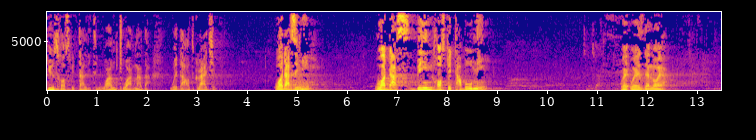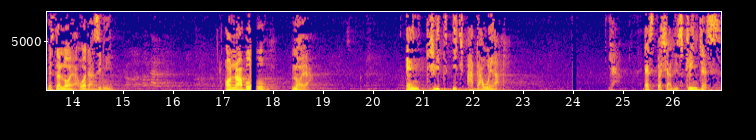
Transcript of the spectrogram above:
use hospitality one to another without grudging. What does it mean? What does being hospitable mean? Where, where is the lawyer? Mr. Lawyer, what does it mean? Honorable lawyer. And treat each other well. Yeah. Especially strangers.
